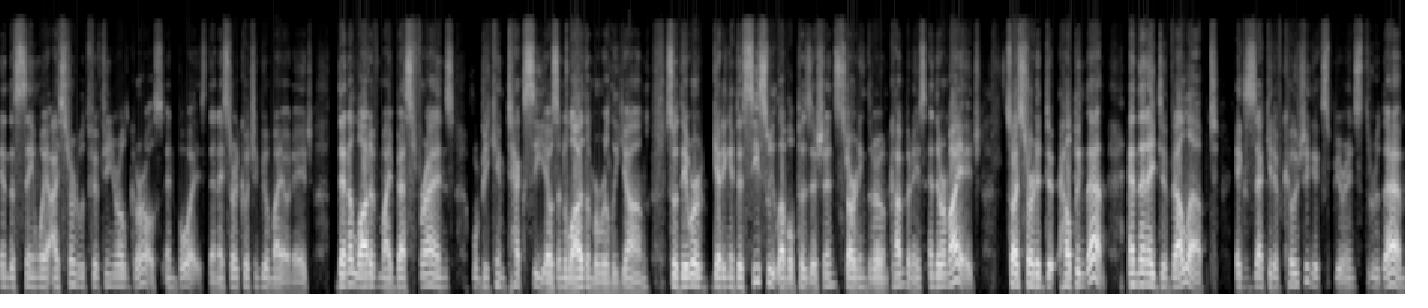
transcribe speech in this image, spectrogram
In the same way, I started with 15 year old girls and boys. Then I started coaching people my own age. Then a lot of my best friends were, became tech CEOs, and a lot of them are really young. So they were getting into C suite level positions, starting their own companies, and they were my age. So I started helping them. And then I developed executive coaching experience through them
